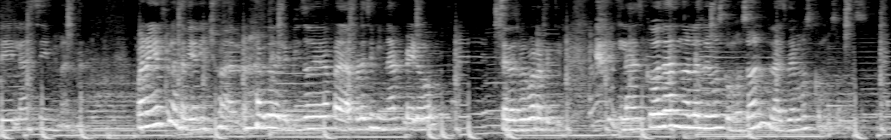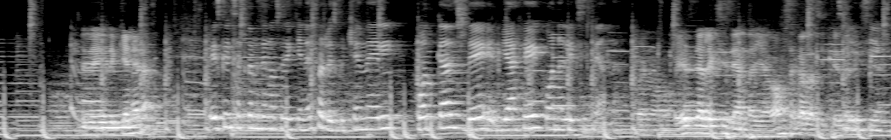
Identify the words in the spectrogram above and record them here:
de la semana. Bueno, ya se las había dicho a lo largo del episodio, era para la frase final, pero se las vuelvo a repetir. Las cosas no las vemos como son, las vemos como somos. ¿De, de quién era? Es que exactamente no sé de quién es, pero lo escuché en el podcast de El viaje con Alexis de Anda. Bueno, es de Alexis de Anda ya. Vamos a sacarla así que es de Sí, Alexis. sí.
